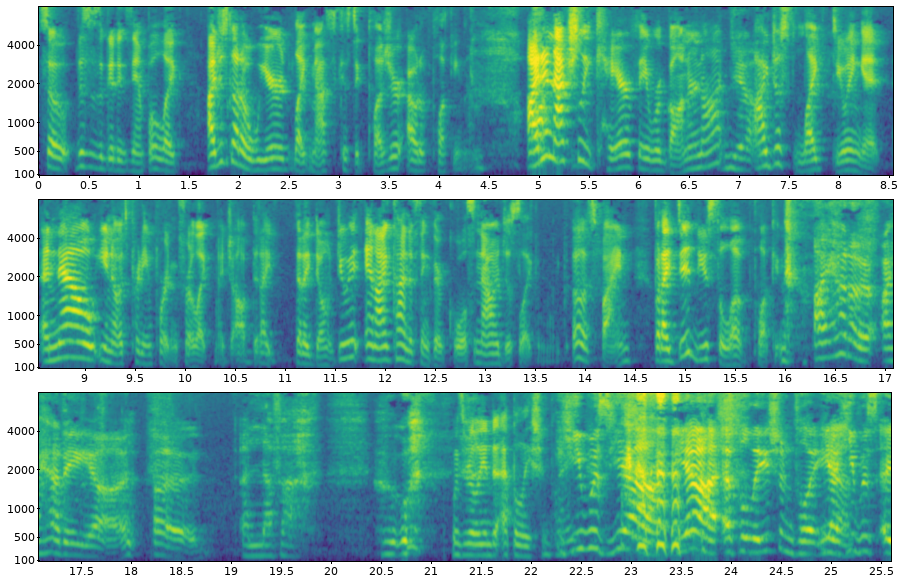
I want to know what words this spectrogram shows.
So this is a good example. Like I just got a weird like masochistic pleasure out of plucking them. I didn't actually care if they were gone or not. Yeah. I just liked doing it, and now you know it's pretty important for like my job that I that I don't do it, and I kind of think they're cool. So now I just like I'm like oh it's fine. But I did used to love plucking them. I had a I had a uh, a, a lover who Was really into epilation play. he was yeah yeah epilation play yeah, Yeah. he was uh,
